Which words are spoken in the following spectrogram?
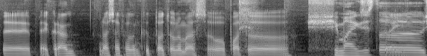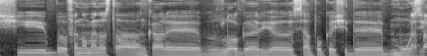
pe, pe ecran, în așa fel încât toată lumea să o poată... Și mai există Trăi. și bă, fenomenul ăsta în care vloggeri uh, se apucă și de muzică,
